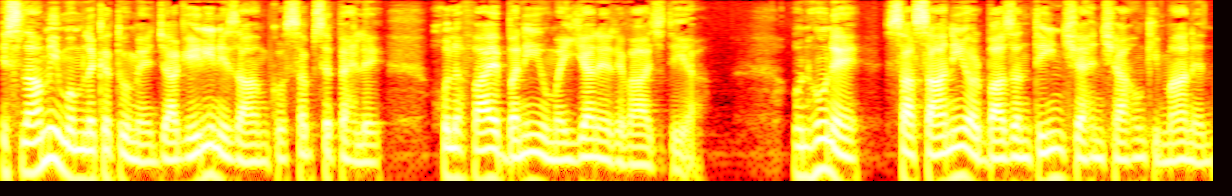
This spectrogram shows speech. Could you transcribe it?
اسلامی مملکتوں میں جاگیری نظام کو سب سے پہلے خلفائے بنی امیہ نے رواج دیا۔ انہوں نے ساسانی اور بازنطین شہنشاہوں کی مانند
